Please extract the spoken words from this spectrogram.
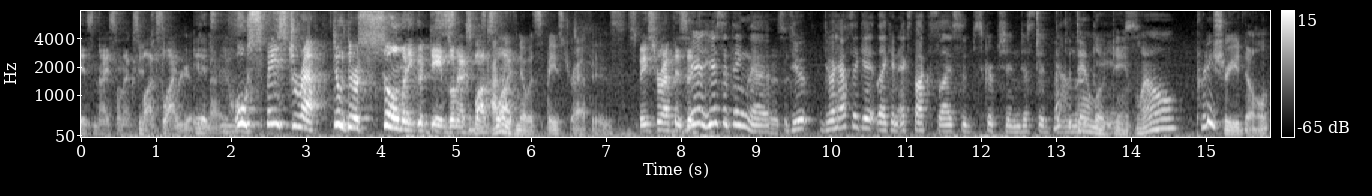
is nice on Xbox It's Live. really it's nice. oh, Space Giraffe, dude. There are so many good games on Xbox Live. I don't even know what Space Giraffe is. Space Giraffe is a, here's the thing, though. Is it- Do do I have to get like an Xbox Live subscription just to Not download, the download games? game. Well, pretty sure you don't.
